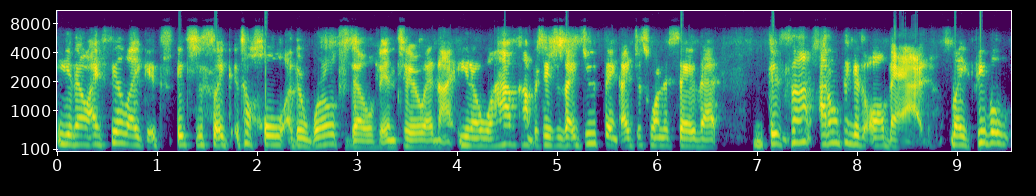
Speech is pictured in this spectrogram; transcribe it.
you know, I feel like it's, it's just like, it's a whole other world to delve into. And I, you know, we'll have conversations. I do think, I just want to say that it's not, I don't think it's all bad. Like people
